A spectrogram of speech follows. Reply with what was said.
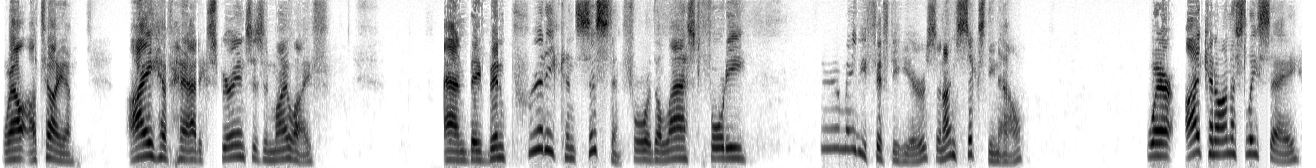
Well, I'll tell you, I have had experiences in my life, and they've been pretty consistent for the last 40, eh, maybe 50 years, and I'm 60 now, where I can honestly say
